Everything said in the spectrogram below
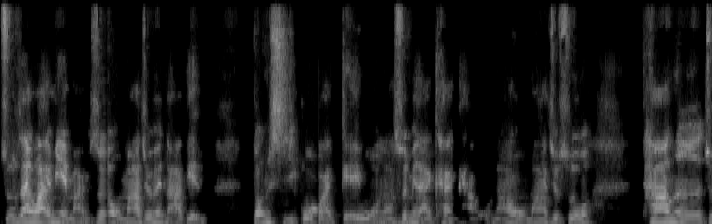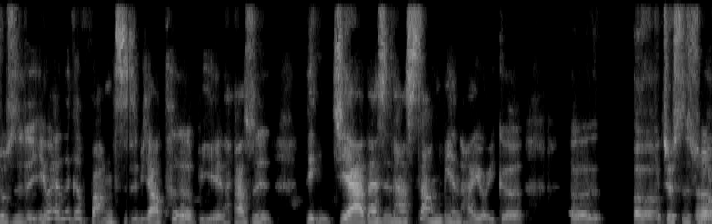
住在外面嘛，所以我妈就会拿点东西过来给我，然后顺便来看看我。然后我妈就说，她呢就是因为那个房子比较特别，它是顶加，但是它上面还有一个呃呃，就是说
